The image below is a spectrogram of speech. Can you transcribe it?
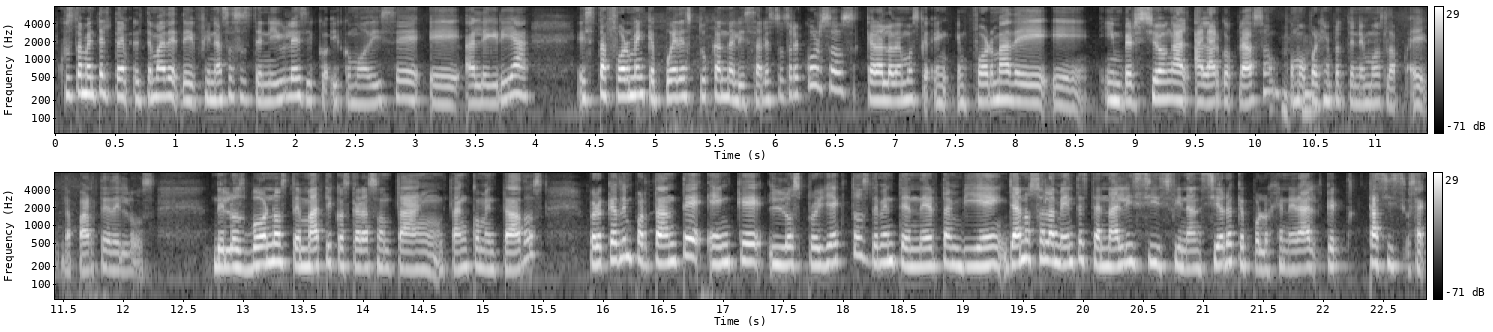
Justamente el, tema de, finanzas sostenibles y, como dice eh, Alegría, esta forma en que puedes tú canalizar estos recursos, que ahora lo vemos en, forma de eh, inversión a, largo plazo, como por ejemplo tenemos la, eh, la parte de los de los bonos temáticos que ahora son tan, tan comentados, pero que es lo importante en que los proyectos deben tener también, ya no solamente este análisis financiero que por lo general, que casi, o sea,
